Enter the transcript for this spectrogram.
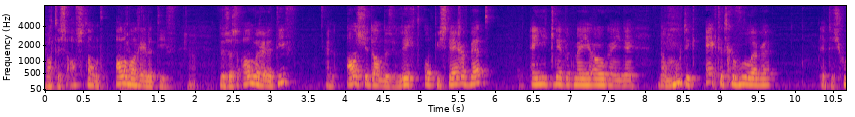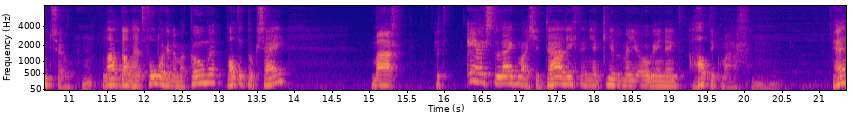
Wat is afstand? Allemaal relatief. Ja. Dus dat is allemaal relatief. En als je dan dus ligt op je sterfbed en je knippert met je ogen en je denkt, dan moet ik echt het gevoel hebben, het is goed zo. Hm. Laat dan het volgende maar komen, wat het ook zij. Maar het ergste lijkt me als je daar ligt en je knippert met je ogen en denkt, had ik maar. Hè?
